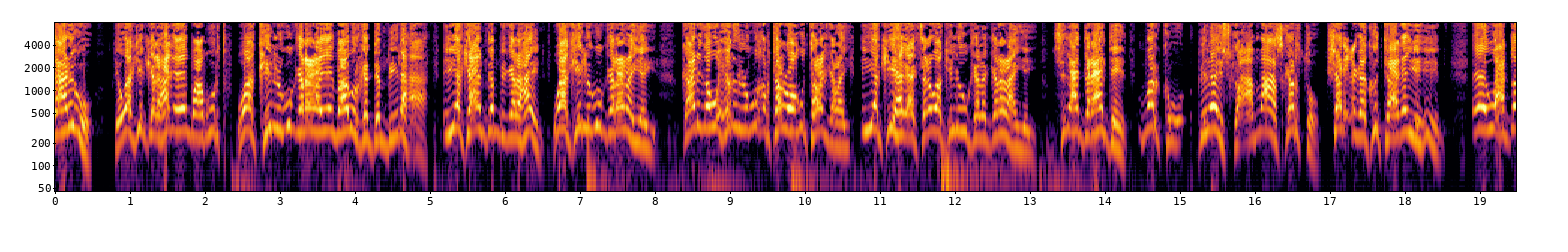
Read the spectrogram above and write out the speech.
gaadhigu dee waa kii kala hagayay baabuurta waa kii lagu garanayay baabuurka dembiilaha ah iyo ka aan dembiga lahayn waa kii lagu garanayay gaadhiga wuxun in lagu qabta loogu talagalay iyo kii hagaagsana waa kii lagu kala garanayay sidaa daraaddeed markuu bilaysku ama askartu sharciga ku taagan yihiin ee waxda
